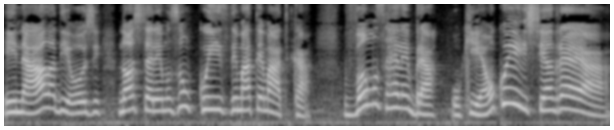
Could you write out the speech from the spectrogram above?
E na aula de hoje nós teremos um quiz de matemática. Vamos relembrar o que é um quiz, Andréa?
